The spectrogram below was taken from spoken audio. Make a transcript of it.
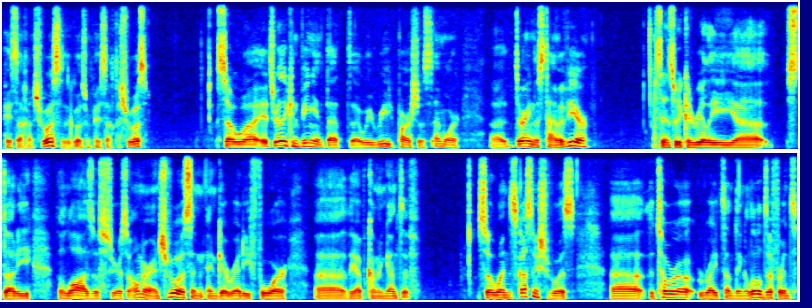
Pesach and Shavuos, as it goes from Pesach to Shavuos. So uh, it's really convenient that uh, we read Parshas Emor uh, during this time of year, since we could really uh, study the laws of Sfiras Omer and Shavuos and, and get ready for uh, the upcoming Yontiv. So when discussing Shavuos, uh, the Torah writes something a little different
